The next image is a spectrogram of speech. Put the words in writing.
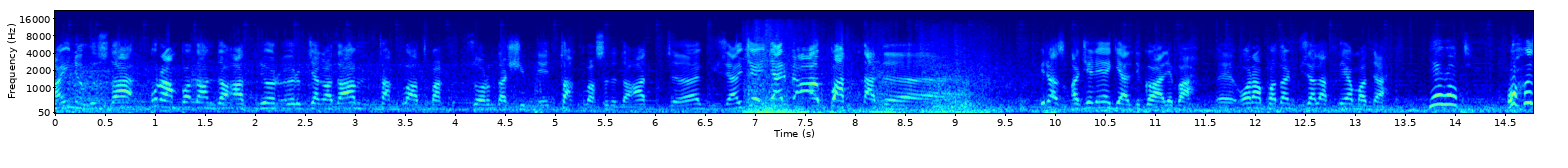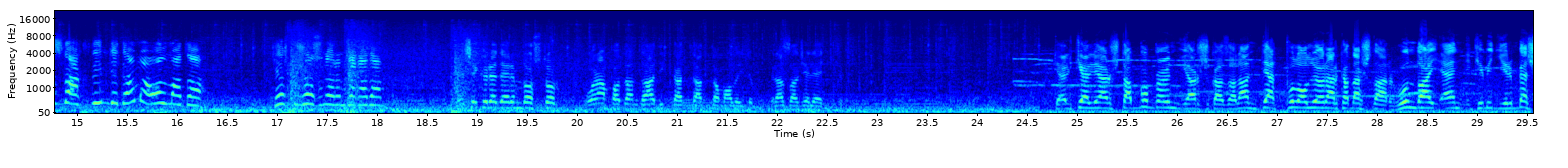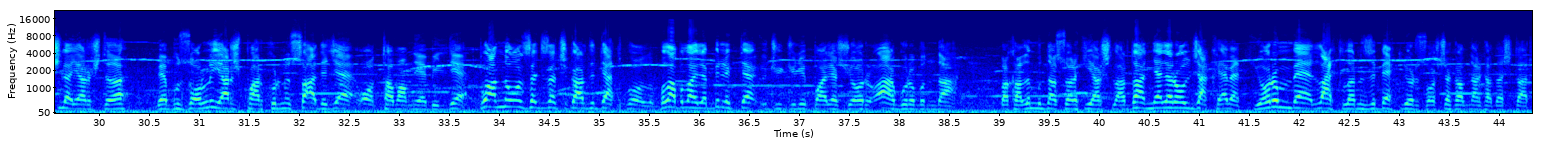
Aynı hızla bu rampadan da atlıyor örümcek adam. Takla atmak zorunda şimdi. Taklasını da attı. Güzelce iner ve Aa, patladı. Biraz aceleye geldi galiba. Ee, o rampadan güzel atlayamadı. Evet. O hızla atlayayım dedi ama olmadı. Geçmiş olsun örümcek adam. Teşekkür ederim dostum. O rampadan daha dikkatli atlamalıydım. Biraz acele ettim. Tehlikeli yarışta bugün yarışı kazanan Deadpool oluyor arkadaşlar. Hyundai N2025 ile yarıştı ve bu zorlu yarış parkurunu sadece o tamamlayabildi. Puanını 18'e çıkardı Deadpool. Bla Bla ile birlikte üçüncülüğü paylaşıyor A grubunda. Bakalım bundan sonraki yarışlarda neler olacak. Evet yorum ve like'larınızı bekliyoruz. Hoşçakalın arkadaşlar.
